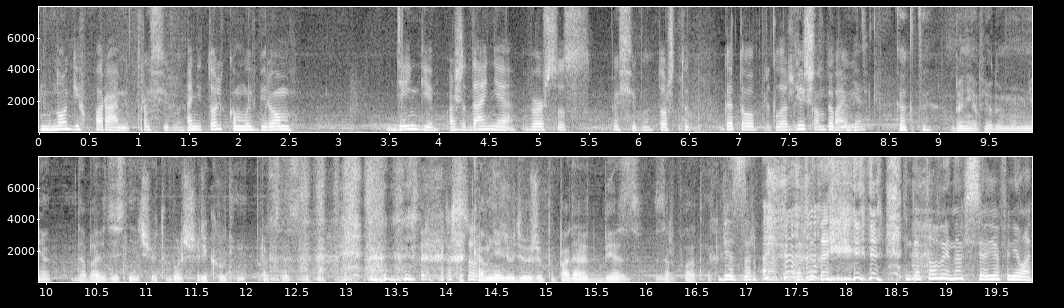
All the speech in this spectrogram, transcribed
многих параметров, Спасибо. а не только мы берем деньги, ожидания versus Спасибо. То, что готова предложить Есть компания. Что добавить? Как ты? Да нет, я думаю, мне добавить здесь нечего. Это больше рекрутинг процесс. Хорошо. Ко мне люди уже попадают без зарплатных. Без зарплаты. Готовые на все, я поняла.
